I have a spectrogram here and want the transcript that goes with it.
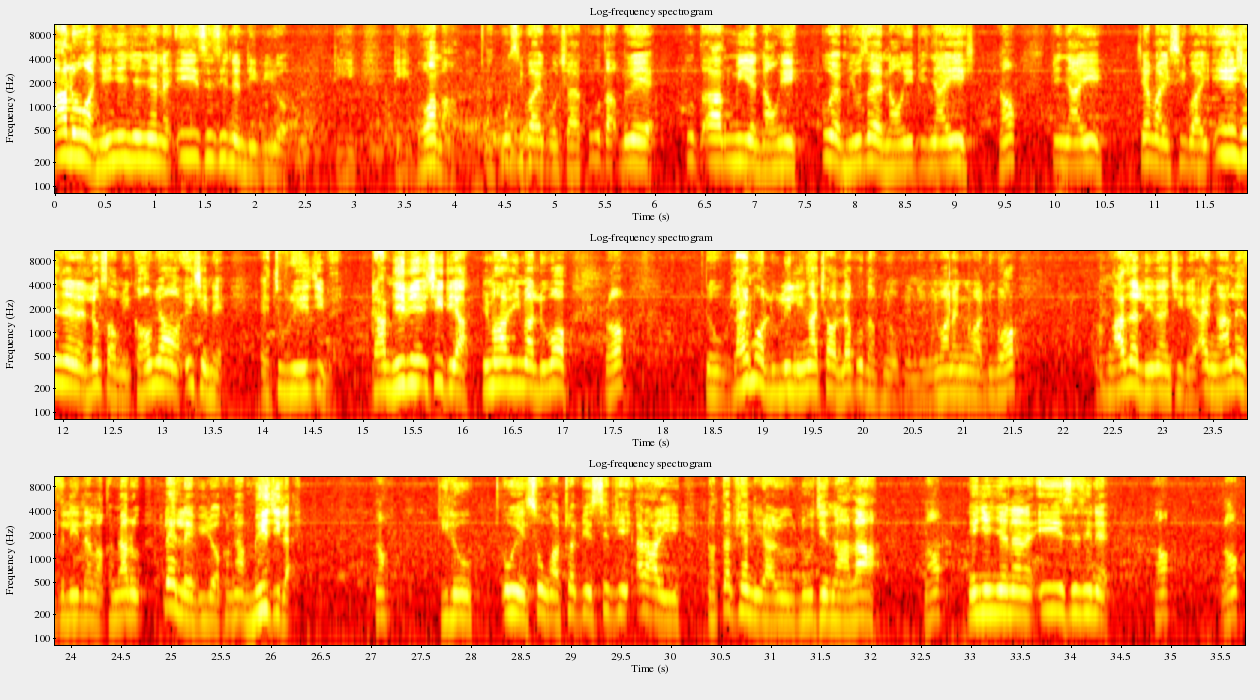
အားလုံးကငြိမ်းငြိမ်းချမ်းချမ်းနဲ့အေးအေးဆေးဆေးနဲ့နေပြီးတော့ဒီဒီဘဝမှာကိုယ်စီပွားရေးကိုချာကိုယ်သားရဲ့ကိုယ်သားသမီးရဲ့နောင်ရေးကိုယ့်ရဲ့မျိုးဆက်ရဲ့နောင်ရေးပညာရေးနော်ပညာရေးကျန်းမာရေးစီးပွားရေးအေးအေးချမ်းချမ်းနဲ့လှုပ်ဆောင်ပြီးခေါင်းပြောင်းအောင်အိတ်ရှင်နဲ့အဲသူတွေကြီးပဲဒါမြေပြင်အရှိတရားမြန်မာပြည်မှာလူပေါင်းနော်သူ line မော်လူလေး5 6လက်ခုတံမျောပြီးနေမြန်မာနိုင်ငံမှာလူပေါင်း54တန်းရှိတယ်အဲ54တန်းမှာခင်ဗျားတို့လှည့်လည်ပြီးတော့ခင်ဗျားမေးကြည့်လိုက်နော်ဒီလို အိုးရင်ဆုံးကထွက်ပြေးစစ်ပြေးအဲ့ဒါတွေနော်တက်ဖြတ်နေတာတွေလိုချင်တာလားနော်ငင်းငင်းညမ်းညမ်းနဲ့အေးအေးဆေးဆေးနဲ့နော်နော်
